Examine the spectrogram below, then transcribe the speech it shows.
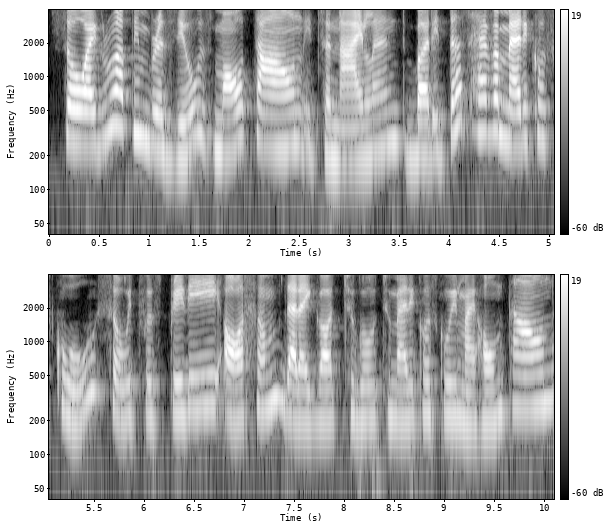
So, I grew up in Brazil, a small town. It's an island, but it does have a medical school. So, it was pretty awesome that I got to go to medical school in my hometown.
